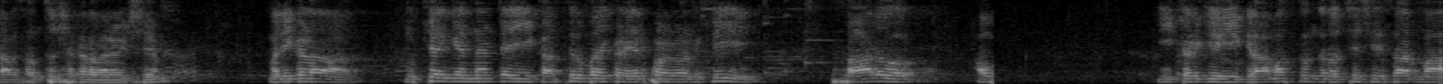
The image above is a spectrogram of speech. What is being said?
చాలా సంతోషకరమైన విషయం. మరి ఇక్కడ ముఖ్యంగా ఏంటంటే ఈ కస్తూర్బా ఇక్కడ ఏర్పడడానికి సారు ఇక్కడికి ఈ గ్రామస్తులందరూ వచ్చేసి సార్ మా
